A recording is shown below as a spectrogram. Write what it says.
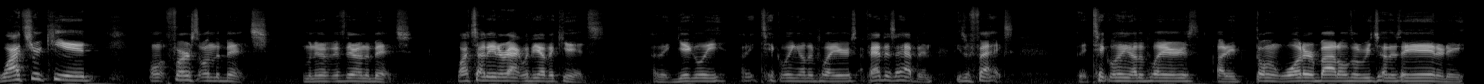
Watch your kid first on the bench, if they're on the bench. Watch how they interact with the other kids. Are they giggly? Are they tickling other players? I've had this happen. These are facts. Are they tickling other players? Are they throwing water bottles over each other's head? Are they,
